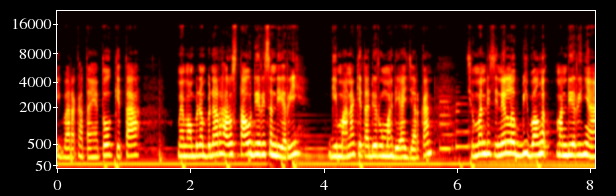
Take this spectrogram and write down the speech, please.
Ibarat katanya tuh kita memang benar-benar harus tahu diri sendiri, gimana kita di rumah diajarkan cuman di sini lebih banget mandirinya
